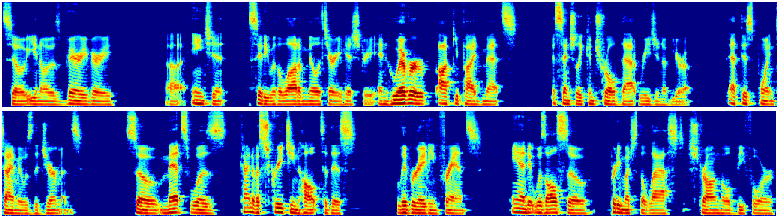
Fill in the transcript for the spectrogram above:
So, you know, it was very, very uh, ancient city with a lot of military history. And whoever occupied Metz essentially controlled that region of Europe. At this point in time, it was the Germans. So Metz was kind of a screeching halt to this liberating France. And it was also pretty much the last stronghold before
